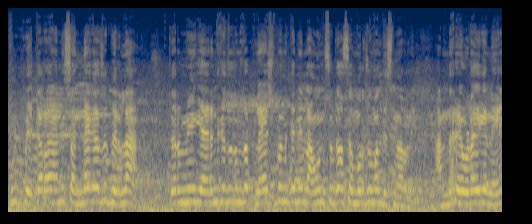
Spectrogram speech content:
खूप बेकार आहे आणि संध्याकाळचं फिरला तर मी गॅरंटी देतो तुमचा फ्लॅश पण कधी लावून सुद्धा समोर तुम्हाला दिसणार नाही. अंधार एवढा आहे की नाही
